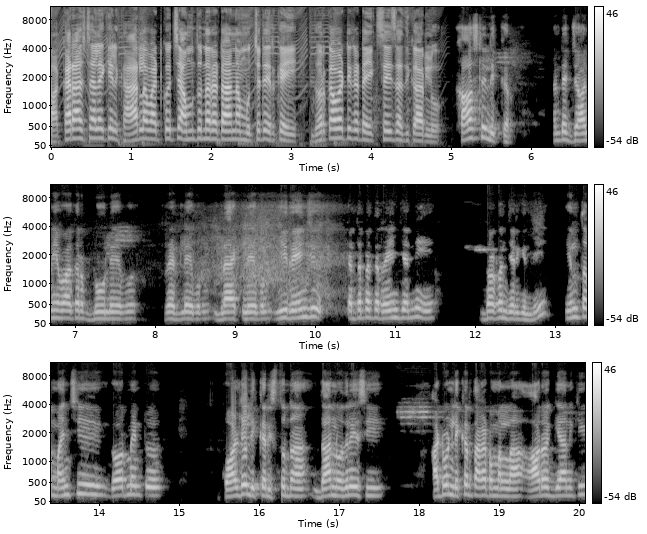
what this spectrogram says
పక్క రాష్ట్రాలకి వెళ్ళి కార్ల పట్టుకొచ్చి అమ్ముతున్నారట అన్న ముచ్చట ఇరకై దొరకబట్టిరట ఎక్సైజ్ అధికారులు. Costly liquor. అంటే Johnnie Walker blue label red label black label ఈ రేంజ్ పెద్ద పెద్ద రేంజ్ అన్ని దొరకడం జరిగింది. ఇంత మంచి గవర్నమెంట్ క్వాలిటీ లిక్కర్ ఇస్తున్నా దాన్ని వదిలేసి అటువంటి లిక్కర్ తాగటం వలన ఆరోగ్యానికి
